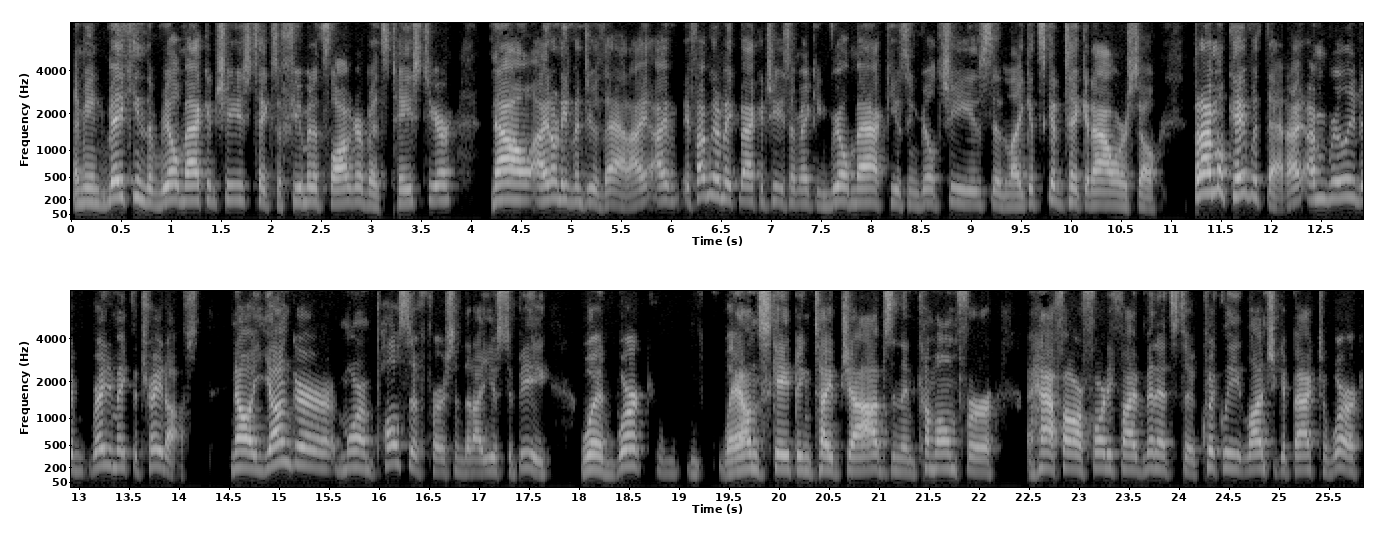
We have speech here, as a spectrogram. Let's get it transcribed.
I mean, making the real mac and cheese takes a few minutes longer, but it's tastier. Now I don't even do that. I, I if I'm gonna make mac and cheese, I'm making real mac using real cheese, and like it's gonna take an hour or so. But I'm okay with that. I, I'm really to, ready to make the trade offs. Now, a younger, more impulsive person that I used to be would work landscaping type jobs and then come home for a half hour, 45 minutes to quickly eat lunch and get back to work.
